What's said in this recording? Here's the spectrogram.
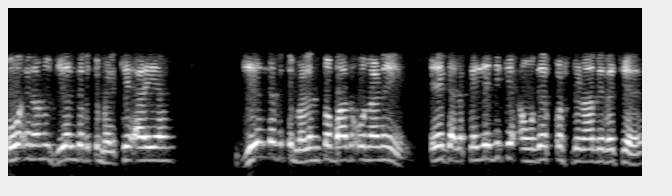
ਉਹ ਇਹਨਾਂ ਨੂੰ ਜੇਲ੍ਹ ਦੇ ਵਿੱਚ ਮਿਲ ਕੇ ਆਏ ਆ। ਜੇਲ੍ਹ ਦੇ ਵਿੱਚ ਮਿਲਣ ਤੋਂ ਬਾਅਦ ਉਹਨਾਂ ਨੇ ਇਹ ਗੱਲ ਕਹੀ ਹੈ ਜੀ ਕਿ ਆਉਂਦੇ ਕੁਝ ਦਿਨਾਂ ਦੇ ਵਿੱਚ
